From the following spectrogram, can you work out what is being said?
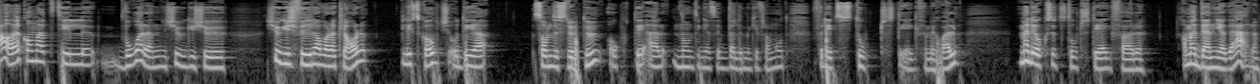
Ja, jag kommer att till våren 2020, 2024 vara klar livscoach och det som det ser ut nu och det är någonting jag ser väldigt mycket fram emot för det är ett stort steg för mig själv. Men det är också ett stort steg för ja, men den jag är.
